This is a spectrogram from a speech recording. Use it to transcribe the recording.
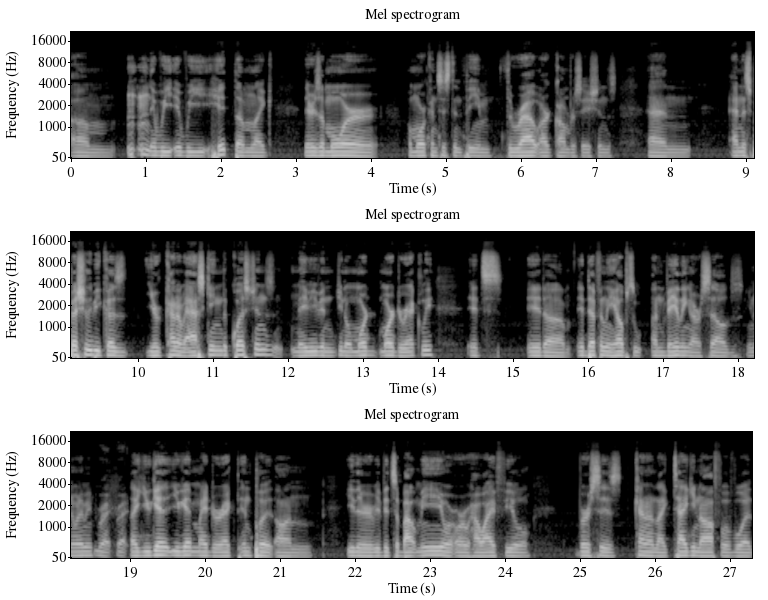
um, if we if we hit them, like there's a more a more consistent theme throughout our conversations, and and especially because you're kind of asking the questions, maybe even you know more more directly, it's it um it definitely helps w- unveiling ourselves. You know what I mean? right, right. Like you get you get my direct input on either if it's about me or, or how I feel versus kind of like tagging off of what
